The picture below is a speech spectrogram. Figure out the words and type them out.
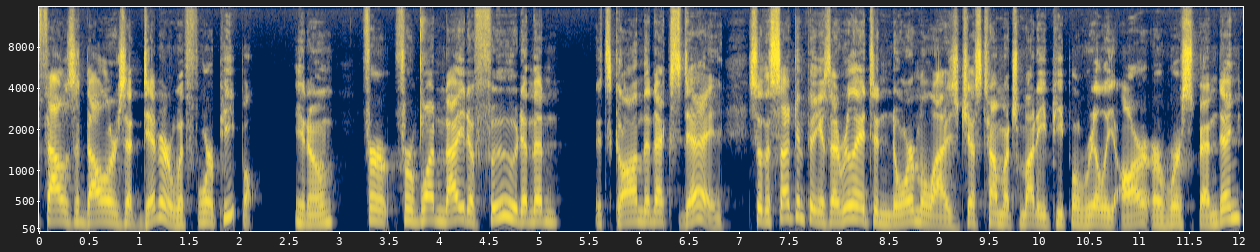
thousand dollars at dinner with four people, you know, for for one night of food, and then it's gone the next day. So the second thing is I really had to normalize just how much money people really are or were spending,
